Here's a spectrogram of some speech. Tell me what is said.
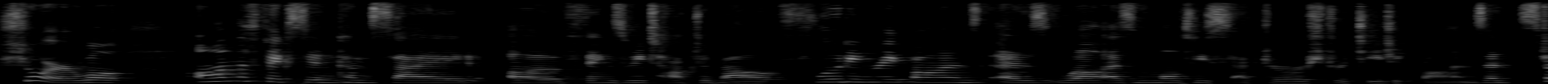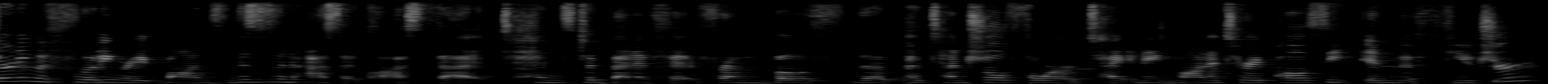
Sure. Well, on the fixed income side of things, we talked about floating rate bonds as well as multi sector or strategic bonds. And starting with floating rate bonds, this is an asset class that tends to benefit from both the potential for tightening monetary policy in the future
